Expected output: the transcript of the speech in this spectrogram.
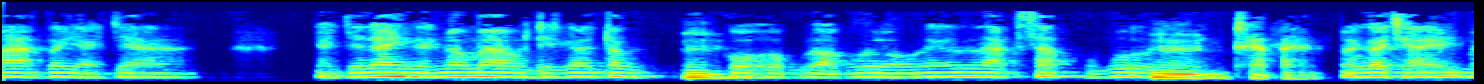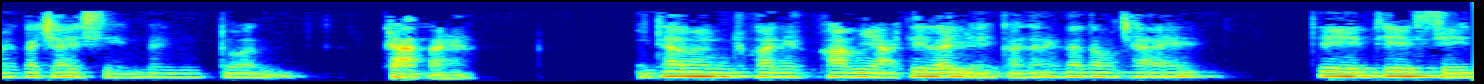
มากก็อยากจะ อยากจะได้เงินมากๆบางทีก็ต้องโกหกหลอกลวงแล้วลักทรัพย์ของผู้อื่นมันก็ใช้ มันก็ใช้ศีลเป็นตัวครับถ้ามันความความอยากที่ละเอียดกว่านั้นก็ต้องใช้ที่ที่ศีล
